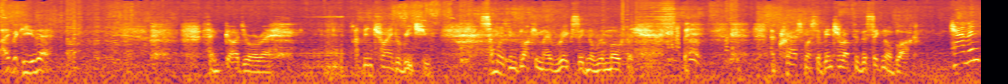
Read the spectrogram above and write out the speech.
Isaac, are you there? Thank God you're alright. I've been trying to reach you. Someone's been blocking my rig signal remotely. A crash must have interrupted the signal block. Hammond,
